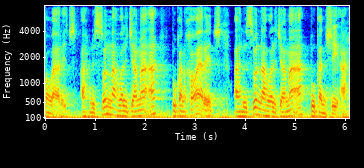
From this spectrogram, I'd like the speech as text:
khawarij. Ahlus sunnah wal jamaah bukan khawarij. Ahlus sunnah wal jamaah bukan syiah.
